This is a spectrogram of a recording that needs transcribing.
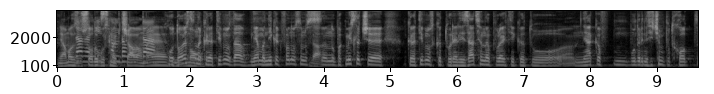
Няма Да, защо не да го искам да го- смекчаваме. да. Художествена много. креативност, да, няма никаква, но, съм, Да. да. но пък мисля, че креативност като реализация на проекти, като някакъв модернистичен подход,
